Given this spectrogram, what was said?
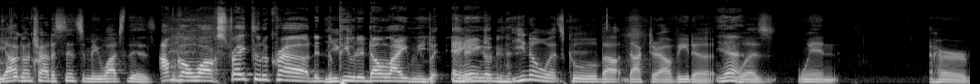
y'all gonna try to censor me? Watch this. I'm gonna walk straight through the crowd, the, the You- people that don't like me, But hey, ain't gonna do you know what's cool about Dr. Alveda Yeah. was when her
